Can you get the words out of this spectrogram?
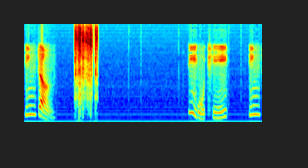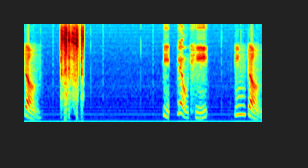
订正；第五题，订正；第六题，订正；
